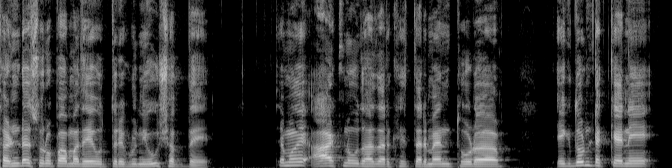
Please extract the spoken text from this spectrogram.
थंड स्वरूपामध्ये उत्तरेकडून येऊ शकते. त्यामुळे आठ नऊ दहा तारखे दरम्यान थोडं एक दोन टक्क्याने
